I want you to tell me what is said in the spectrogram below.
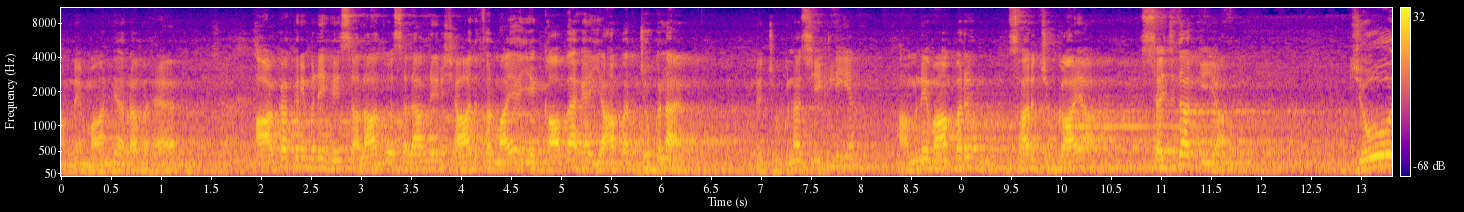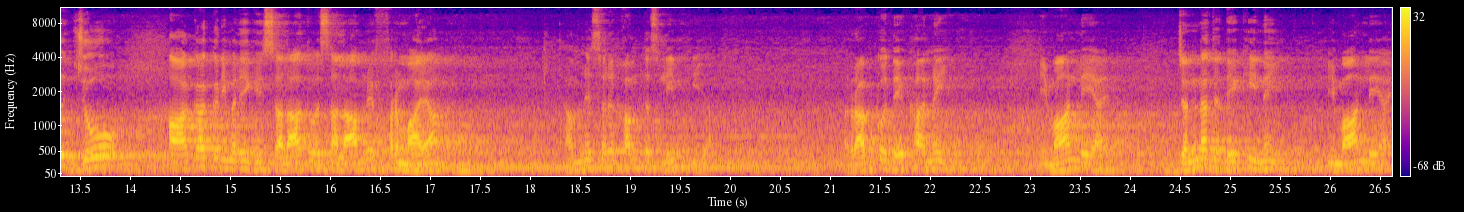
ہم نے مان لیا، رب ہے۔ آقا کریم علیہ صلاحت وسلام نے ارشاد فرمایا، یہ کعبہ ہے، یہاں پر جھکنا ہے۔ ہم نے جھکنا سیکھ لیا۔ ہم نے وہاں پر سر جھکایا، سجدہ کیا۔ جو جو آقا کریم علیہ صلاحت وسلام نے فرمایا، ہم نے سر خم تسلیم کیا۔ رب کو دیکھا نہیں، ایمان لے آئے، جنت دیکھی نہیں، ایمان لے آئے،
